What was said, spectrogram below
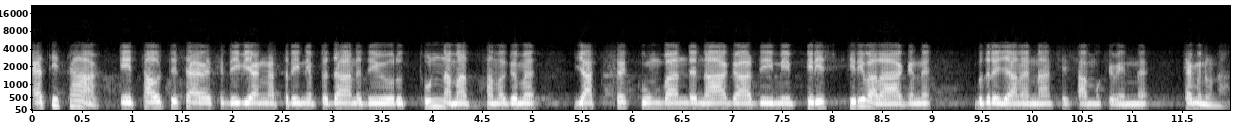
ඇති තාක් ඒ තෞත්‍යසාවැසි දෙවියන් අතර ඉන්න ප්‍රධාන දෙවිවරු තුන් නමත් සමගම යක්ෂ කුම්බන්ද නාගාදී මේ පිරිස් පිරිවලාගෙන බුදුරජාණන් වහන්සේ සම්මුඛ වෙන්න පැමිණුණා.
